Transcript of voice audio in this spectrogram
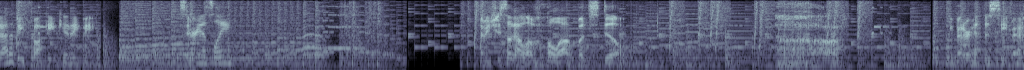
Gotta be fucking kidding me. Seriously? I mean, she still got level up, but still. you better hit the sea bat.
